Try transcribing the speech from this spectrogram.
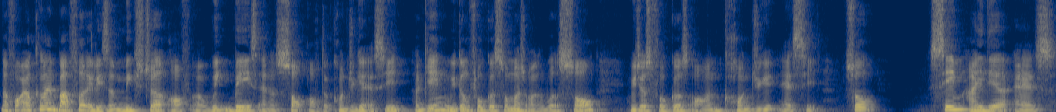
Now for alkaline buffer, it is a mixture of a weak base and a salt of the conjugate acid. Again, we don't focus so much on the word salt, we just focus on conjugate acid. So same idea as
